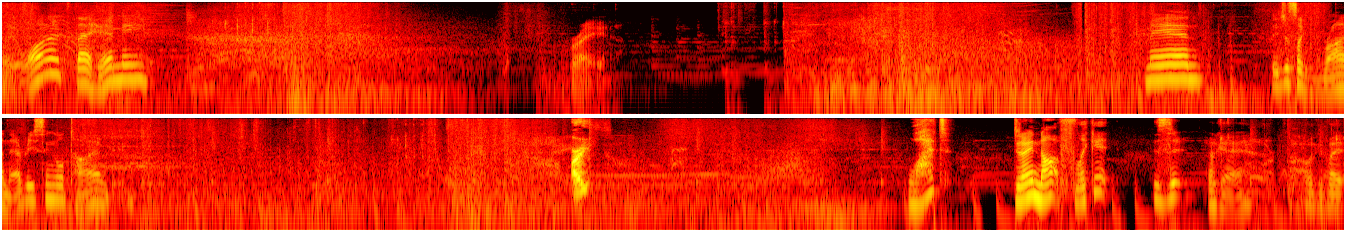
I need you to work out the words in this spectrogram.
Wait, what? That hit me? Right. Man, they just like run every single time, dude. Did I not flick it? Is it okay? Look if I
